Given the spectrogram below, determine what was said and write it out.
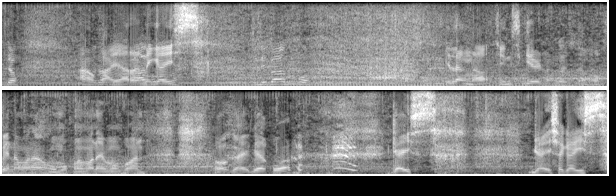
Do, Ah, kaya rin ni guys. hindi bago ko. Ilang na, change gear na guys. Ah, Okay naman na, humok naman na yung kuhan. Oh, gaya gaya ko ah. Guys, gaya siya guys.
